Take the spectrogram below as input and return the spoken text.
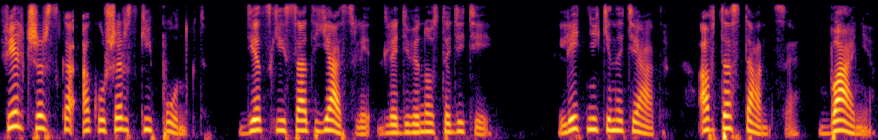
фельдшерско-акушерский пункт, детский сад-ясли для 90 детей, летний кинотеатр, автостанция, баня.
